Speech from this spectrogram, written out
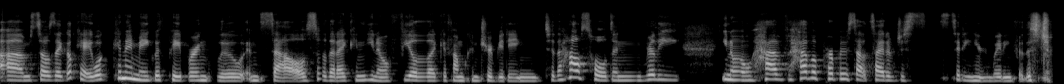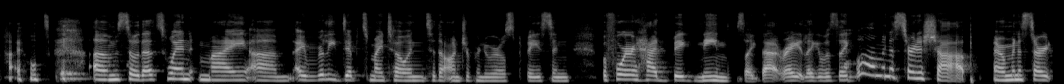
Um, so I was like, okay, what can I make with paper and glue and sell so that I can, you know, feel like if I'm contributing to the household and really, you know, have have a purpose outside of just sitting here and waiting for this child. Um, so that's when my um, I really dipped my toe into the entrepreneurial space, and before it had big names like that, right? Like it was like, well, I'm going to start a shop, or I'm going to start,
